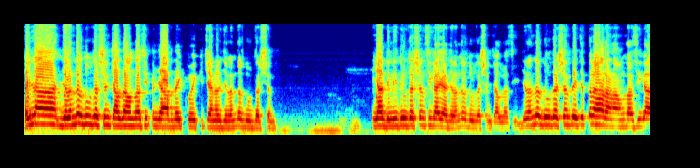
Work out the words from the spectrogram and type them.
ਪਹਿਲਾਂ ਜਲੰਧਰ ਦੂਰਦਰਸ਼ਨ ਚੱਲਦਾ ਹੁੰਦਾ ਸੀ, ਪੰਜਾਬ ਦਾ ਇੱਕੋ ਇੱਕ ਚੈਨਲ ਜਲੰਧਰ ਦੂਰਦਰਸ਼ਨ। ਜਾਂ ਦਿੱਲੀ ਦੂਰਦਰਸ਼ਨ ਸੀਗਾ ਜਾਂ ਜਲੰਧਰ ਦੂਰਦਰਸ਼ਨ ਚੱਲਦਾ ਸੀ। ਜਲੰਧਰ ਦੂਰਦਰਸ਼ਨ ਤੇ ਚਿੱਤਰਹਾਰ ਆਣਾ ਹੁੰਦਾ ਸੀਗਾ,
